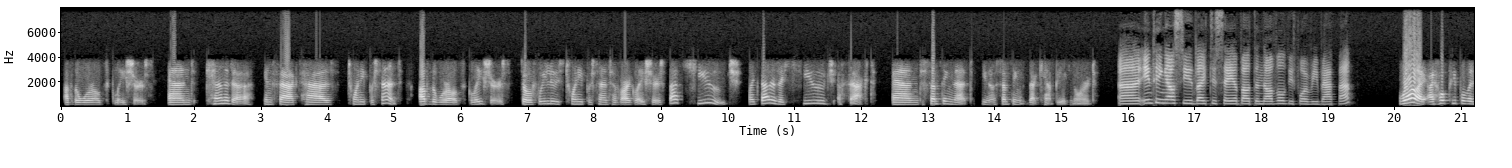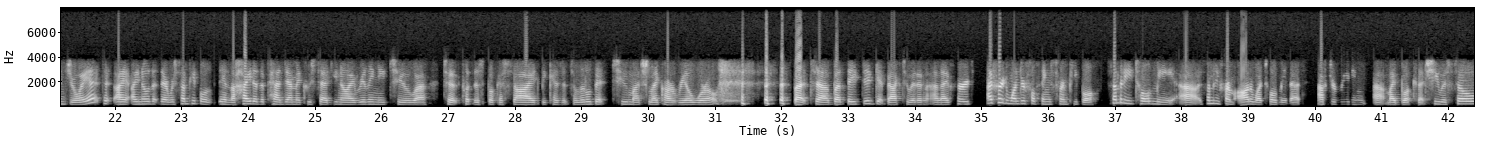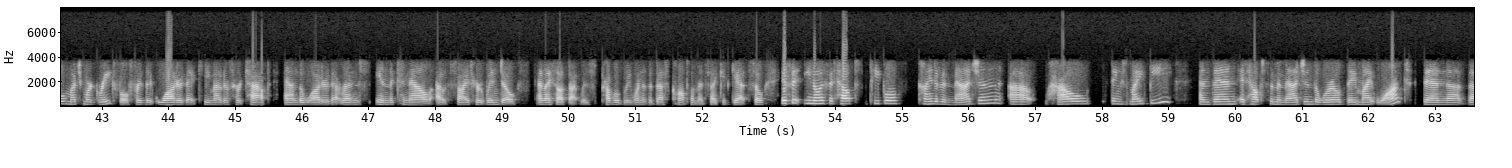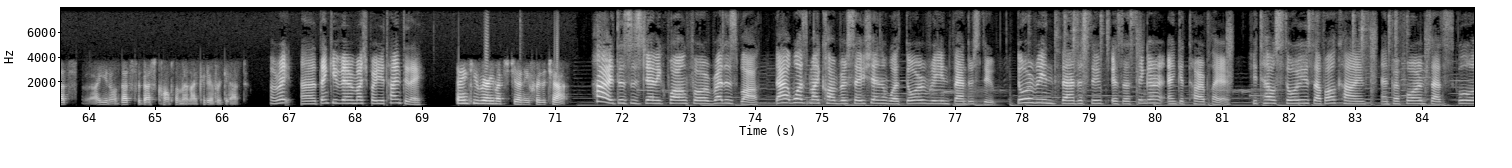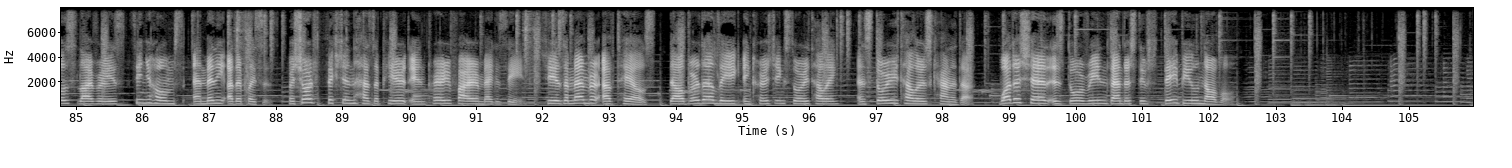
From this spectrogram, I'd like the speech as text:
of the world's glaciers. And Canada, in fact, has 20% of the world's glaciers. So if we lose 20% of our glaciers, that's huge. Like that is a huge effect and something that, you know, something that can't be ignored. Uh, anything else you'd like to say about the novel before we wrap up? Well, I, I hope people enjoy it. I, I know that there were some people in the height of the pandemic who said, you know, I really need to uh, to put this book aside because it's a little bit too much like our real world. but uh, but they did get back to it, and, and I've heard I've heard wonderful things from people. Somebody told me, uh, somebody from Ottawa told me that after reading uh, my book, that she was so much more grateful for the water that came out of her tap and the water that runs in the canal outside her window and I thought that was probably one of the best compliments I could get. So if it, you know, if it helps people kind of imagine uh, how things might be, and then it helps them imagine the world they might want, then uh, that's, uh, you know, that's the best compliment I could ever get. All right. Uh, thank you very much for your time today. Thank you very much, Jenny, for the chat. Hi, this is Jenny Kwong for Writer's Block. That was my conversation with Doreen Vanderstoop. Doreen Vanderstoop is a singer and guitar player. She tells stories of all kinds and performs at schools, libraries, senior homes, and many other places. Her short fiction has appeared in Prairie Fire magazine. She is a member of TALES, the Alberta League Encouraging Storytelling, and Storytellers Canada. Watershed is Doreen Vanderstoop's debut novel.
